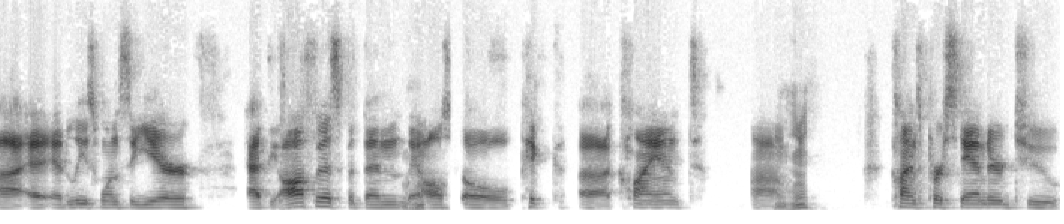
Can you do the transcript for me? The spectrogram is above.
uh, at, at least once a year at the office, but then they Mhm. also pick a client um, Mhm. clients per standard to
